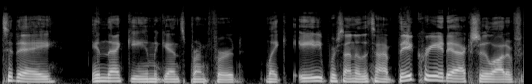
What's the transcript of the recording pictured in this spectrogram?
today in that game against Brentford, like 80% of the time, they created actually a lot of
